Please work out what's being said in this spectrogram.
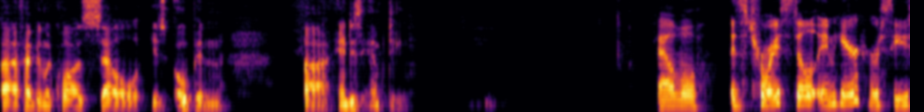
uh, Fabien Lacroix's cell is open uh, and is empty. Val. Is Troy still in here or is he?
